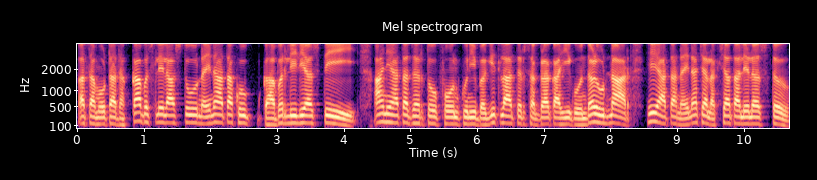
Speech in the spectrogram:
आता मोठा धक्का बसलेला असतो. नैना आता खूप घाबरलेली असते. आणि आता जर तो फोन कुणी बघितला तर सगळा काही गोंधळ उडणार. हे आता नैनाच्या लक्षात आलेलं असतं.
